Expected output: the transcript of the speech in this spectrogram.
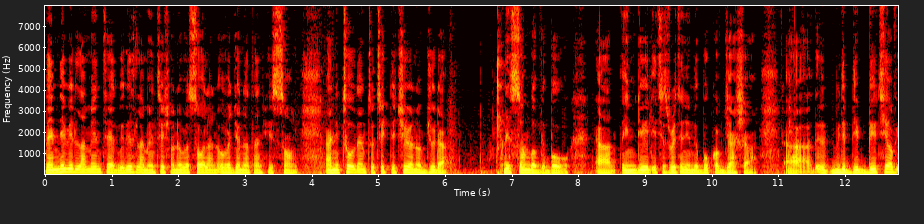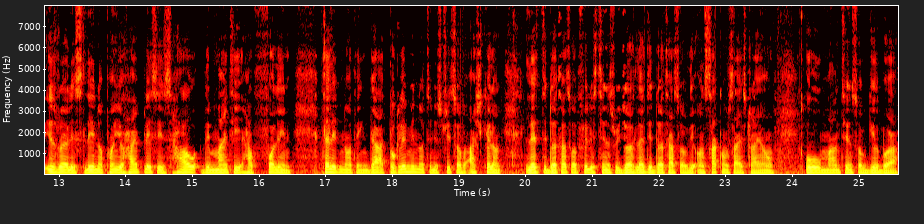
Then David lamented with this lamentation over Saul and over Jonathan his son, and he told them to teach the children of Judah the song of the bow. Uh, indeed, it is written in the book of Jasher. Uh, the, the, beauty of Israel is laid upon your high places, how the mighty have fallen. Tell it not in Gath, proclaim it not in the streets of Ashkelon. Let the daughters of Philistines rejoice, let the daughters of the uncircumcised triumph. O mountains of Gilboa,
